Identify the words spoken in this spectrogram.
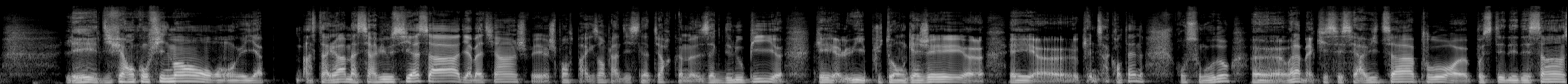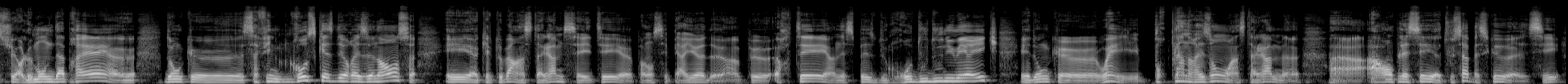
les différents confinements, il y a Instagram a servi aussi à ça, à dire bah tiens, je, fais, je pense par exemple à un dessinateur comme Zach Deloupi, euh, qui est lui plutôt engagé euh, et euh, qui a une cinquantaine, grosso modo, voilà, bah, qui s'est servi de ça pour poster des dessins sur le monde d'après. donc ça fait une grosse caisse de résonance et quelque part Instagram ça a été pendant ces périodes un peu heurté, un espèce de gros doudou numérique et donc ouais, pour plein de raisons, Instagram a remplacé tout ça parce que c'est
